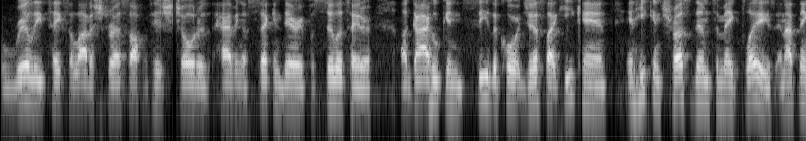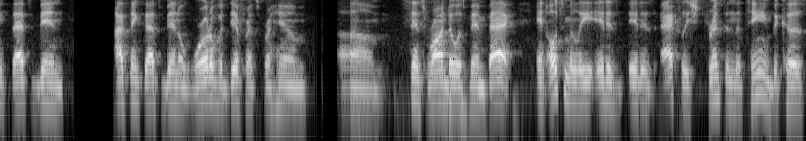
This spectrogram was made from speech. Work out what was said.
really takes a lot of stress off of his shoulders, having a secondary facilitator, a guy who can see the court just like he can, and he can trust them to make plays. And I think that's been I think that's been a world of a difference for him um, since Rondo has been back. And ultimately, it is it has actually strengthened the team because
